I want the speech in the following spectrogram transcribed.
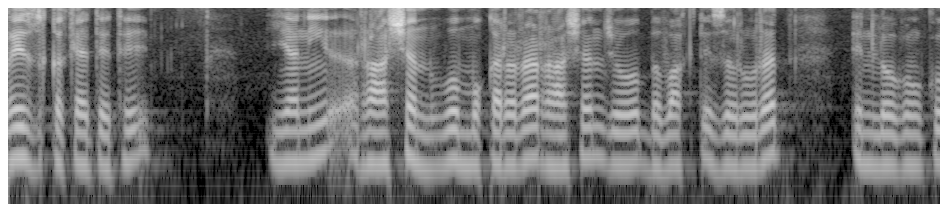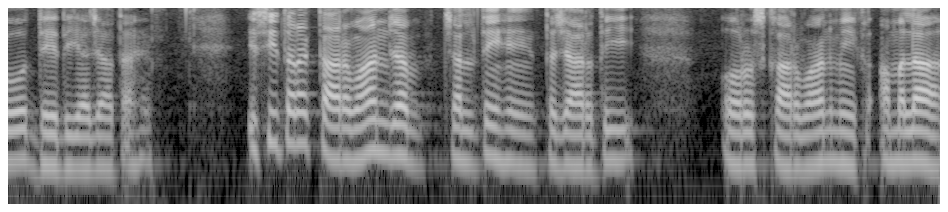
رزق کہتے تھے۔ یعنی راشن، وہ مقررہ راشن جو بوقت ضرورت ان لوگوں کو دے دیا جاتا ہے۔ اسی طرح کاروان جب چلتے ہیں تجارتی اور اس کاروان میں ایک عملہ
